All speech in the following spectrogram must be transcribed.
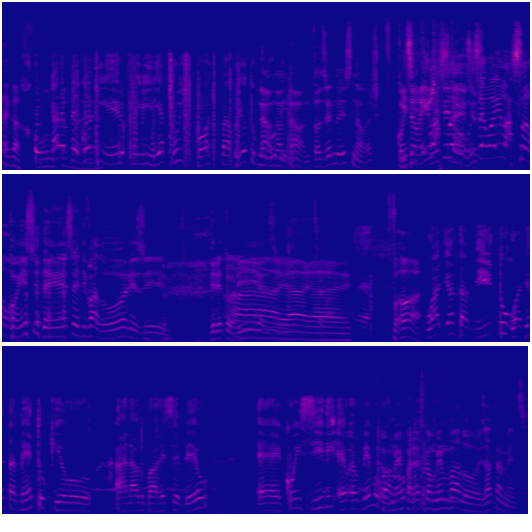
pega fogo, O cara pegou cabaré. dinheiro que iria pro esporte pra abrir outro não, não, clube. não, não tô dizendo isso não. Acho que foi Isso é uma ilação, isso é uma ilação. Coincidências de valores e diretorias. Ai, e, ai, ai. É. Ó, O adiantamento, o adiantamento que o Arnaldo Barro recebeu é, coincide, é, é o mesmo É o valor. mesmo- parece que é o mesmo valor, exatamente.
